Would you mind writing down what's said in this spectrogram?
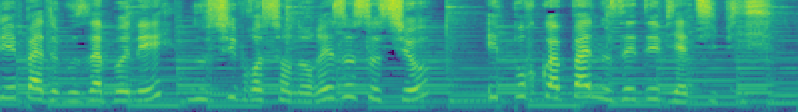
N'oubliez pas de vous abonner, nous suivre sur nos réseaux sociaux et pourquoi pas nous aider via Tipeee.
